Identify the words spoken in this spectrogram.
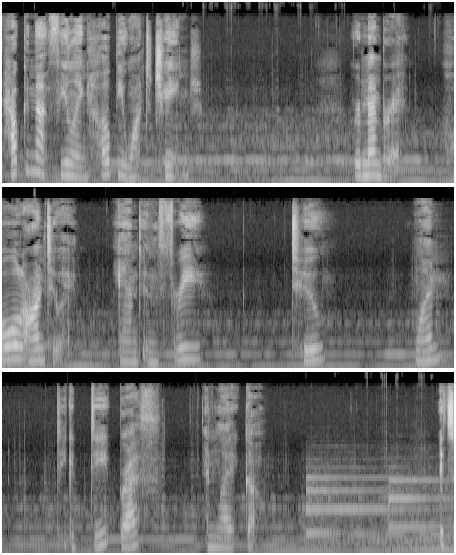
How can that feeling help you want to change? Remember it, hold on to it, and in three, two, one, take a deep breath and let it go. It's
